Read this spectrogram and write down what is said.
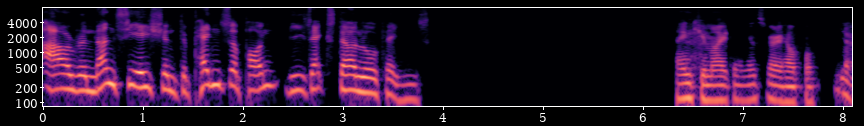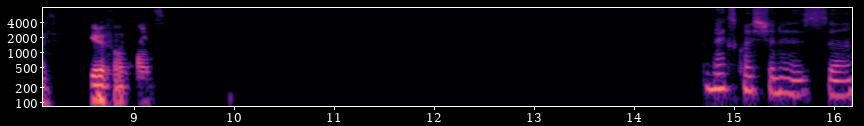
our renunciation depends upon these external things Thank you, Michael. That's very helpful. Yes. Beautiful. Thanks. Next question is uh,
